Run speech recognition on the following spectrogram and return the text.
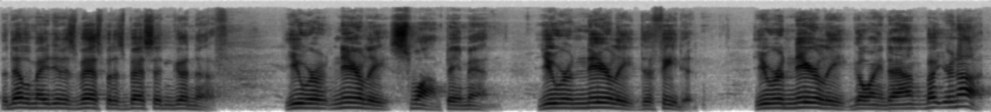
The devil may do his best, but his best isn't good enough. You were nearly swamped, amen. You were nearly defeated. You were nearly going down, but you're not.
